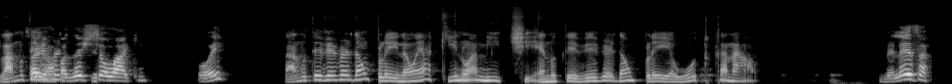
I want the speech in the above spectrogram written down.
Lá no Isso aí, TV rapaz, Verdão, deixa o seu like, hein? Oi? lá no TV Verdão Play, não é aqui no Amit, é no TV Verdão Play, é o outro canal. Beleza?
